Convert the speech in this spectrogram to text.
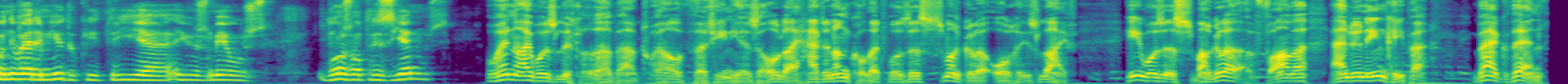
Quando eu era miúdo, que teria aí os meus 12 ou 13 anos, When I was little, about 12, 13 years old, I had an uncle that was a smuggler all his life. He was a smuggler, a farmer, and an innkeeper. Back then,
